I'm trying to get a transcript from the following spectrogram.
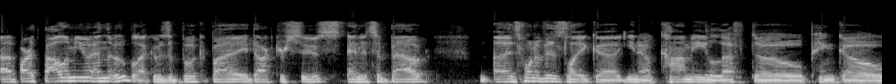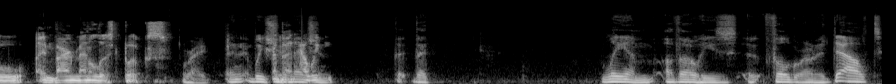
Uh, Bartholomew and the Oobleck. It was a book by Dr. Seuss, and it's about. Uh, it's one of his like uh, you know commie lefto pinko environmentalist books. Right. And we should About mention we- that, that Liam, although he's a full grown adult,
